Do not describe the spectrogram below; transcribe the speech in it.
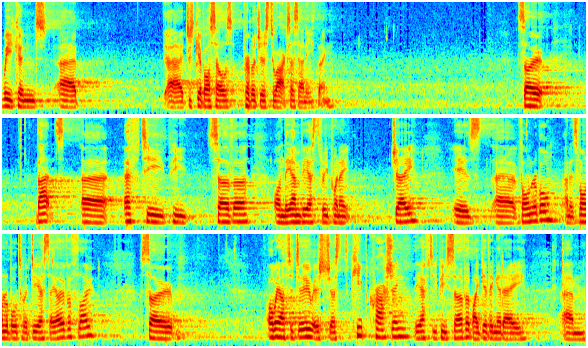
we can uh, uh, just give ourselves privileges to access anything. So that uh, FTP server on the MVS 3.8J is uh, vulnerable, and it's vulnerable to a DSA overflow. So all we have to do is just keep crashing the FTP server by giving it a, um,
